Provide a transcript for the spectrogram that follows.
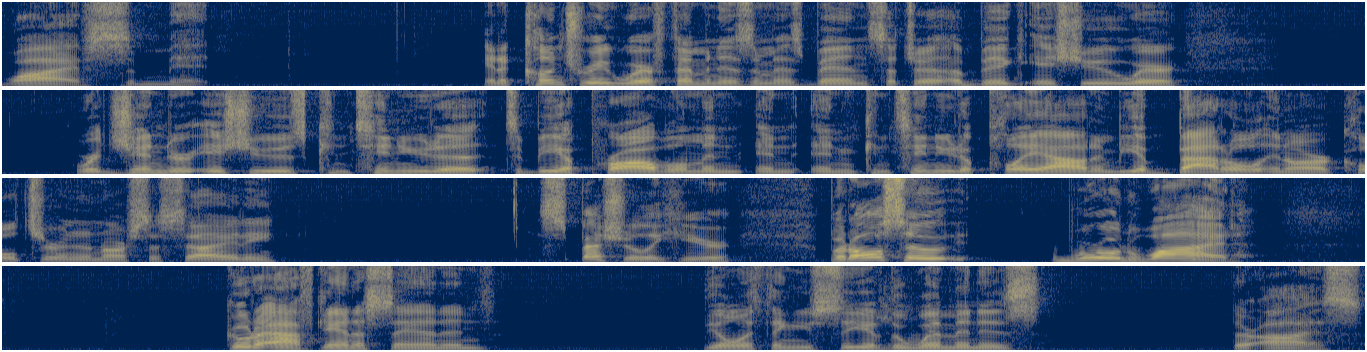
Wives submit. In a country where feminism has been such a, a big issue, where where gender issues continue to, to be a problem and, and, and continue to play out and be a battle in our culture and in our society, especially here, but also worldwide. Go to Afghanistan, and the only thing you see of the women is their eyes.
